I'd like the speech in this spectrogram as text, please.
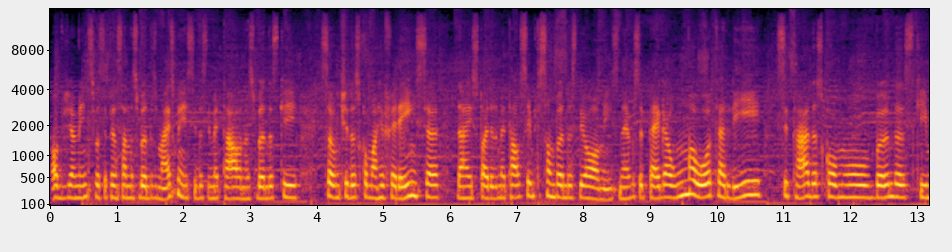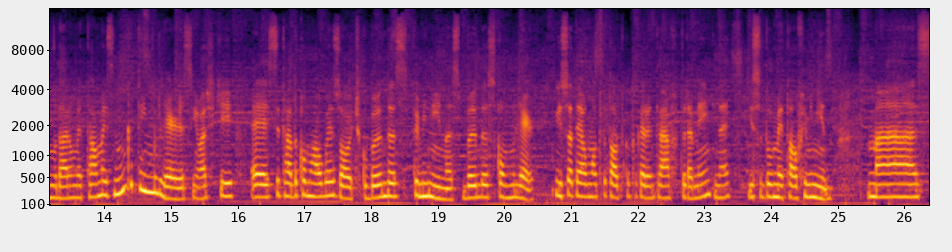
Obviamente, se você pensar nas bandas mais conhecidas de metal, nas bandas que são tidas como a referência da história do metal sempre são bandas de homens, né? Você pega uma ou outra ali citadas como bandas que mudaram metal, mas nunca tem mulher, assim. Eu acho que é citado como algo exótico, bandas femininas, bandas com mulher. Isso até é um outro tópico que eu quero entrar futuramente, né? Isso do metal feminino. Mas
